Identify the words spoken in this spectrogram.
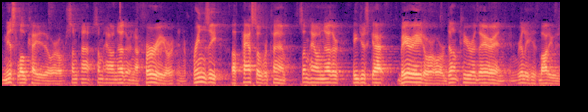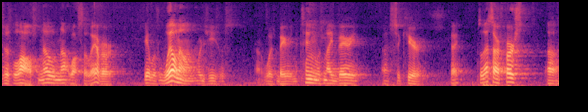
mislocated or, or sometime, somehow another in a hurry or in a frenzy of Passover time. Somehow or another, he just got buried or, or dumped here or there, and, and really his body was just lost. No, not whatsoever. It was well known where Jesus uh, was buried, and the tomb was made very uh, secure. Okay? So that's our first uh,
